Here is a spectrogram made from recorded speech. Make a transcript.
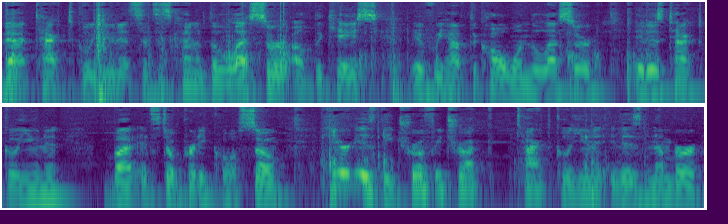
that tactical unit since it's kind of the lesser of the case. If we have to call one the lesser, it is tactical unit but it's still pretty cool. So here is the trophy truck tactical unit. It is number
